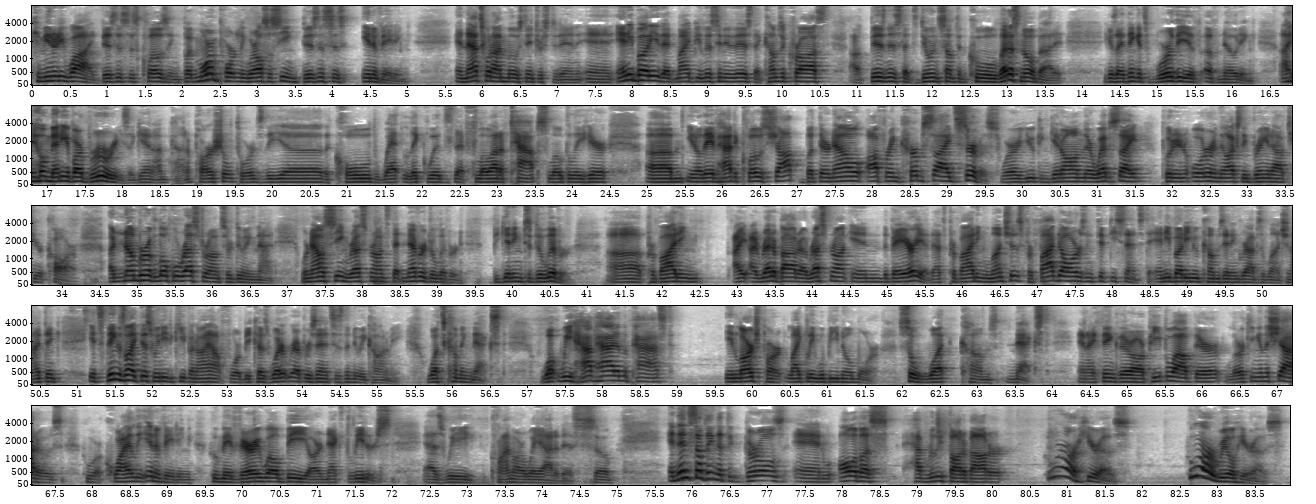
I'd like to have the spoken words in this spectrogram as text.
community wide businesses closing, but more importantly, we're also seeing businesses innovating. And that's what I'm most interested in. And anybody that might be listening to this that comes across a business that's doing something cool, let us know about it because I think it's worthy of, of noting. I know many of our breweries, again, I'm kind of partial towards the, uh, the cold, wet liquids that flow out of taps locally here. Um, you know, they've had to close shop, but they're now offering curbside service where you can get on their website, put it in order, and they'll actually bring it out to your car. A number of local restaurants are doing that. We're now seeing restaurants that never delivered beginning to deliver, uh, providing I, I, read about a restaurant in the Bay Area that's providing lunches for $5.50 to anybody who comes in and grabs a lunch. And I think it's things like this we need to keep an eye out for because what it represents is the new economy. What's coming next? What we have had in the past, in large part, likely will be no more. So, what comes next? And I think there are people out there lurking in the shadows who are quietly innovating who may very well be our next leaders as we climb our way out of this. So, and then something that the girls and all of us have really thought about are who are our heroes? Who are our real heroes?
